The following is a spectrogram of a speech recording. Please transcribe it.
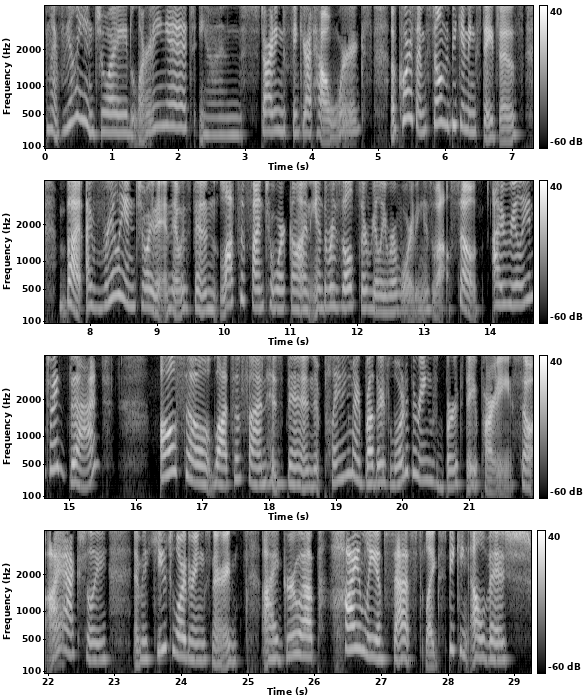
And I really enjoyed learning it and starting to figure out how it works. Of course, I'm still in the beginning stages, but I really enjoyed it and it has been lots of fun to work on, and the results are really rewarding as well. So I really enjoyed that. Also, lots of fun has been planning my brother's Lord of the Rings birthday party. So, I actually am a huge Lord of the Rings nerd. I grew up highly obsessed, like speaking Elvish,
